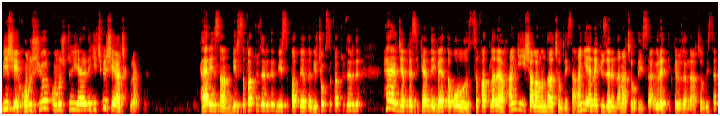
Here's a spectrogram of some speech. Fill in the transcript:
bir şey konuşuyor, konuştuğu yerde hiçbir şeyi açık bırakmıyor. Her insan bir sıfat üzeridir, bir sıfat veyahut da birçok sıfat üzeridir. Her cephesi kendi veyahut da o sıfatları hangi iş alanında açıldıysa, hangi emek üzerinden açıldıysa, ürettikleri üzerinden açıldıysa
